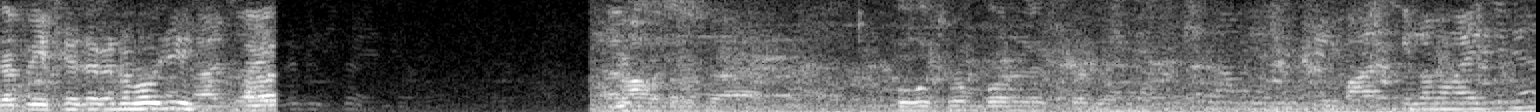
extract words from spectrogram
करना भाऊ जी पाँच किलो मंगाई थी क्या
